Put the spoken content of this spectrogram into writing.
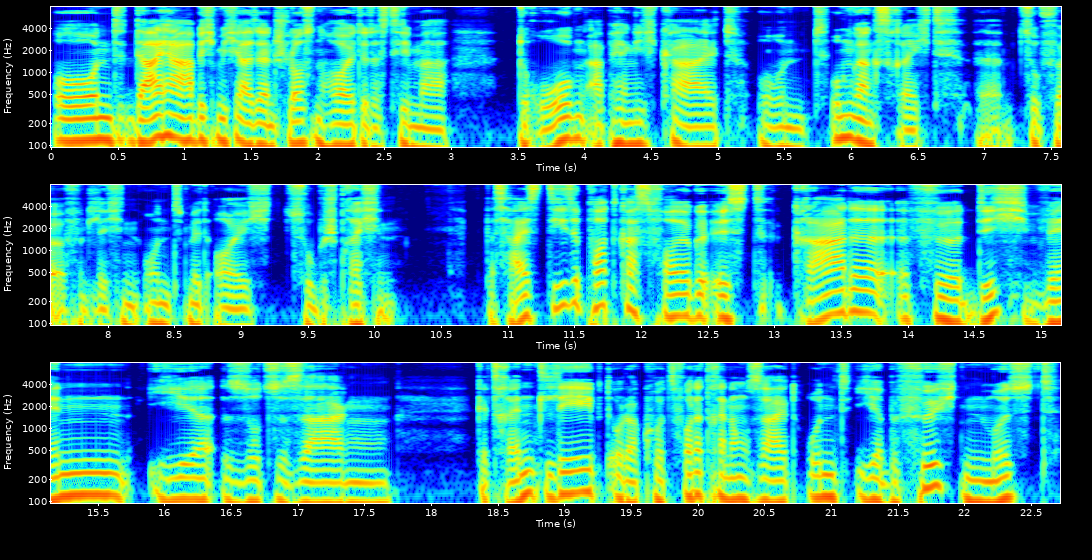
Und daher habe ich mich also entschlossen, heute das Thema Drogenabhängigkeit und Umgangsrecht äh, zu veröffentlichen und mit euch zu besprechen. Das heißt, diese Podcast-Folge ist gerade für dich, wenn ihr sozusagen getrennt lebt oder kurz vor der Trennung seid und ihr befürchten müsst,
